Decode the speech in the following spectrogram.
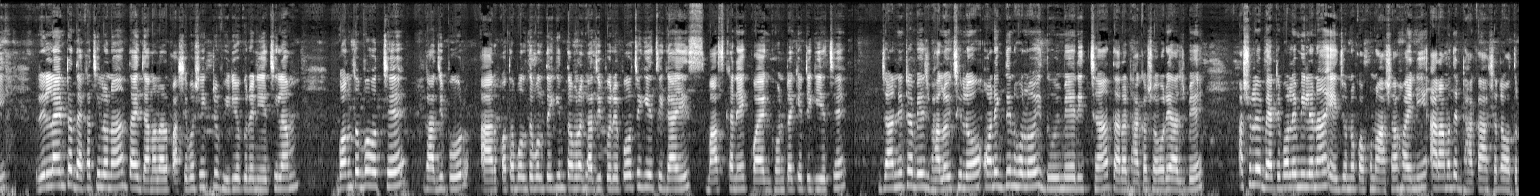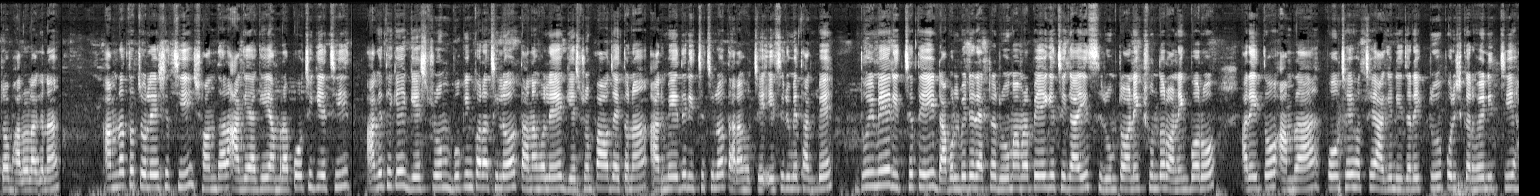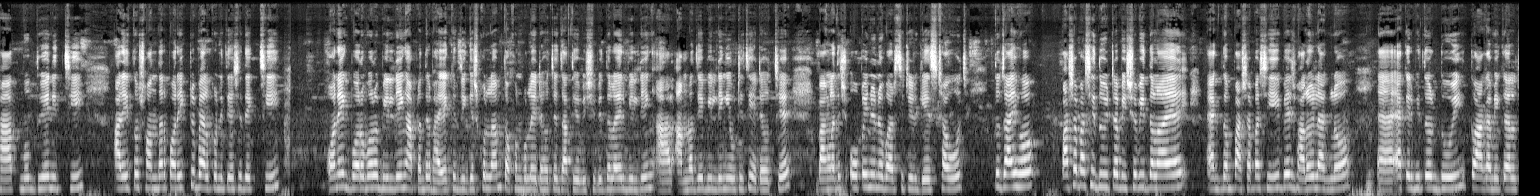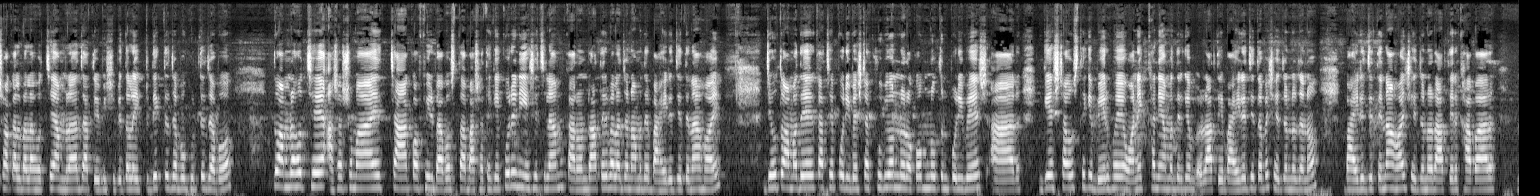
রেল লাইনটা দেখা ছিল না, তাই জানালার পাশে বসে একটু ভিডিও করে নিয়েছিলাম। গন্তব্য হচ্ছে গাজীপুর, আর কথা বলতে বলতে কিন্তু আমরা গাজীপুরে পৌঁছে গিয়েছি। গাইস মাঝখানে কয়েক ঘণ্টা কেটে গিয়েছে। জার্নিটা বেশ ভালোই ছিল। অনেক দিন হলোই দুই মেয়ের ইচ্ছা, তারা ঢাকা শহরে আসবে। আসলে ব্যাটে বলে মিলে না, এই জন্য কখনো আসা হয়নি। আর আমাদের ঢাকা আসাটা অতটাও ভালো লাগে না। আমরা তো চলে এসেছি, সন্ধ্যার আগে আগে আমরা পৌঁছে গিয়েছি। আগে থেকে গেস্ট রুম বুকিং করা ছিল, তা না হলে গেস্ট রুম পাওয়া যাইতো না। আর মেয়েদের ইচ্ছে ছিল, তারা হচ্ছে এসি রুমে থাকবে। দুই মেয়ের ইচ্ছেতেই ডাবল বেডের একটা রুম আমরা পেয়ে গেছি গাইস রুমটা অনেক সুন্দর, অনেক বড়। আর এই তো আমরা পৌঁছে হচ্ছে আগে নিজেরা একটু পরিষ্কার হয়ে নিচ্ছি, হাত মুখ ধুয়ে নিচ্ছি। আর এই তো সন্ধ্যার পরে একটু ব্যালকনিতে এসে দেখছি। অনেক বড় বড় বিল্ডিং আপনাদের ভাইয়াকে জিজ্ঞেস করলাম, তখন বলে এটা হচ্ছে জাতীয় বিশ্ববিদ্যালয়ের বিল্ডিং আর আমরা যে বিল্ডিংয়ে উঠেছি এটা হচ্ছে বাংলাদেশ ওপেন ইউনিভার্সিটির গেস্ট হাউস তো যাই হোক, পাশাপাশি দুইটা বিশ্ববিদ্যালয়ে একদম পাশাপাশি, বেশ ভালোই লাগল একের ভিতর দুই। তো আগামীকাল সকালবেলা হচ্ছে আমরা জাতীয় বিশ্ববিদ্যালয়ে একটু দেখতে যাব, ঘুরতে যাব। তো আমরা হচ্ছে আসার সময় চা, কফির ব্যবস্থা বাসা থেকে করে নিয়ে এসেছিলাম, কারণ রাতের বেলা যেন আমাদের বাইরে যেতে না হয়। যেহেতু আমাদের কাছে পরিবেশটা খুবই অন্যরকম, নতুন পরিবেশ আর গেস্ট হাউস থেকে বের হয়ে অনেকখানি আমাদেরকে রাতে বাইরে যেতে হবে, সেজন্য যেন বাইরে যেতে না হয়, সেজন্য রাতের খাবার,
